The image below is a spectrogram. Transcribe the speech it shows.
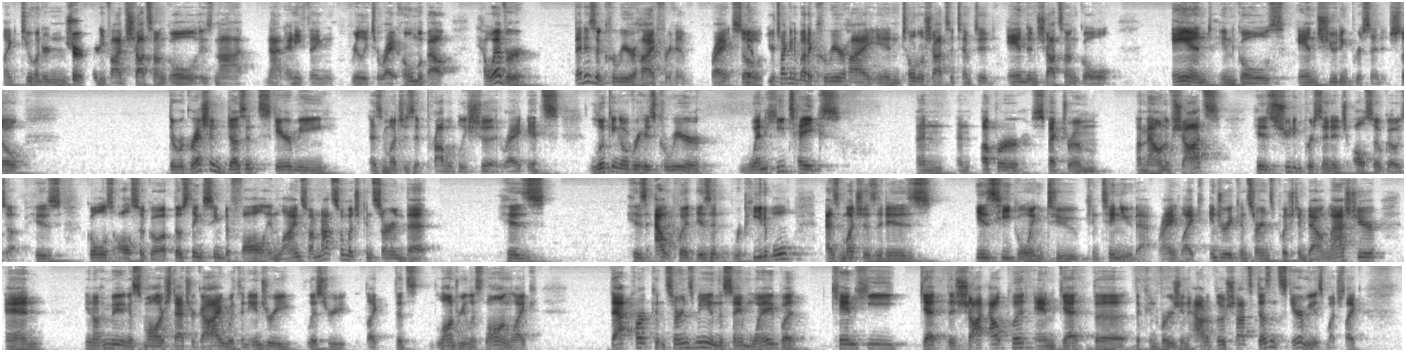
Like 235 sure. shots on goal is not not anything really to write home about. However, that is a career high for him. right? So yep. you're talking about a career high in total shots attempted and in shots on goal and in goals and shooting percentage. So the regression doesn't scare me as much as it probably should, right? It's looking over his career when he takes an an upper spectrum amount of shots, his shooting percentage also goes up. His goals also go up. Those things seem to fall in line. So I'm not so much concerned that his his output isn't repeatable as much as it is is he going to continue that, right? Like injury concerns pushed him down last year and you know, him being a smaller stature guy with an injury list like that's laundry list long, like that part concerns me in the same way, but can he get the shot output and get the the conversion out of those shots doesn't scare me as much. Like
